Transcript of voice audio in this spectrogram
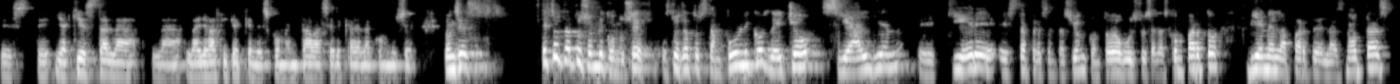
este, y aquí está la, la, gráfica que les comentaba acerca de la Conducef. Entonces, estos datos son de Conducef, estos datos están públicos. De hecho, si alguien eh, quiere esta presentación, con todo gusto se las comparto. Viene en la parte de las notas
